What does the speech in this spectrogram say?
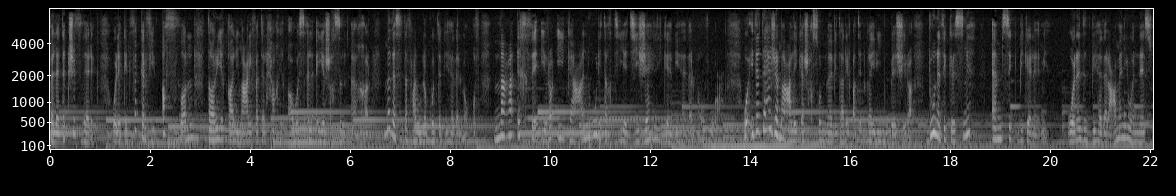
فلا تكشف ذلك. ولكن فكر في أفضل طريقة لمعرفة الحقيقة. واسأل أي شخص آخر. ماذا ستفعل لو كنت بهذا الموقف؟ مع إخفاء رأيك عنه لتغطية جهلك بهذا الموضوع. وإذا تهجم عليك شخص ما بطريقة غير مباشرة. دون ذكر اسمه أمسك بكلامه. وندد بهذا العمل والناس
